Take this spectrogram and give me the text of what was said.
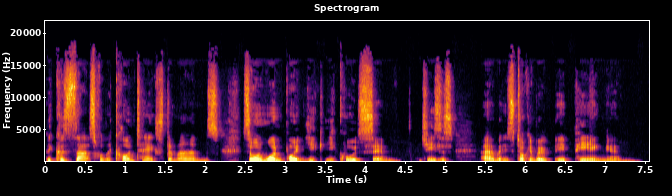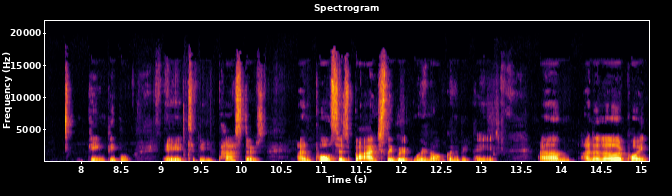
because that's what the context demands. So, on one point, he, he quotes um, Jesus. Um, he's talking about uh, paying um, paying people uh, to be pastors, and Paul says, "But actually, we're, we're not going to be paid." Um, and another point,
